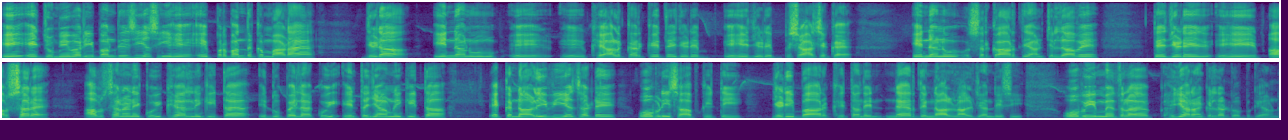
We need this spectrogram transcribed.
ਇਹ ਇਹ ਜ਼ਿੰਮੇਵਾਰੀ ਬਣਦੀ ਸੀ, ਅਸੀਂ ਇਹ ਇਹ ਪ੍ਰਬੰਧਕ ਮਾੜਾ ਹੈ, ਜਿਹੜਾ ਇਹਨਾਂ ਨੂੰ, ਇਹ ਇਹ ਖਿਆਲ ਕਰਕੇ ਤੇ ਜਿਹੜੇ, ਇਹ ਜਿਹੜੇ ਪ੍ਰਸ਼ਾਸਕ ਹੈ, ਇਹਨਾਂ ਨੂੰ ਸਰਕਾਰ ਧਿਆਨ ਚ ਲਾਵੇ ਤੇ ਜਿਹੜੇ ਇਹ ਅਫਸਰ ਹੈ, ਅਫਸਰਾਂ ਨੇ ਕੋਈ ਖਿਆਲ ਨਹੀਂ ਕੀਤਾ ਇਹ ਤੋਂ ਪਹਿਲਾਂ ਕੋਈ ਇੰਤਜ਼ਾਮ ਨਹੀਂ ਕੀਤਾ, ਇੱਕ ਨਾਲੀ ਵੀ ਹੈ ਸਾਡੇ, ਉਹ ਵੀ ਨਹੀਂ ਸਾਫ਼ ਕੀਤੀ, ਜਿਹੜੀ ਬਾਹਰ ਖੇਤਾਂ ਦੇ, ਨਹਿਰ ਦੇ ਨਾਲ ਨਾਲ ਜਾਂਦੀ ਸੀ, ਉਹ ਵੀ ਮਤਲਬ ਹਜ਼ਾਰਾਂ ਕਿੱਲਾ ਡੁੱਬ ਗਿਆ ਹੁਣ।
